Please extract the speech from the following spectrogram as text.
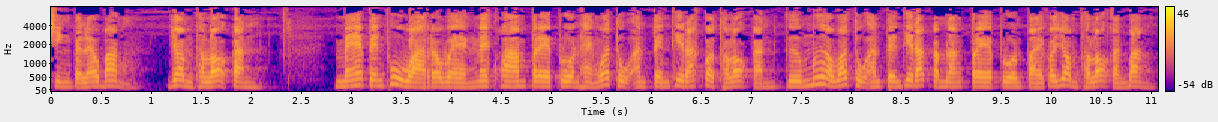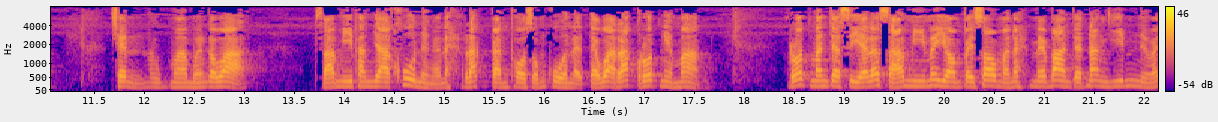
ชิงไปแล้วบ้าง ย่อมทะเลาะกัน แม้เป็นผู้หวาดระแวงในความแปรปรวนแห่งวัตถุอันเป็นที่รักก็ทะเลาะกัน คือเมื่อวัตถุอันเป็นที่รักกำลังแปรปรวนไปก็ย่อมทะเลาะกันบ้าง เช่นมาเหมือนกับว่า สามีพัญญาคู่หนึ่งนะรักกันพอสมควรแหละแต่ว่ารักรถเนี่ยมาก รถมันจะเสียแล้วสามีไม่ยอมไปซ่อมอะนะแม่บ้านจะนั่งยิ้มอยู่ไหม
